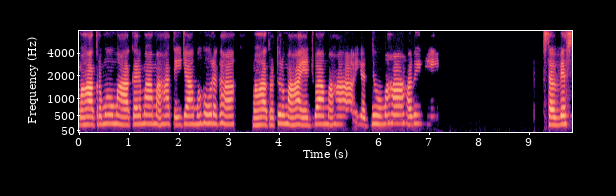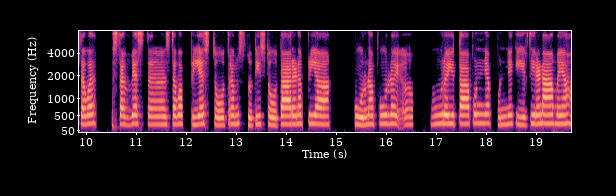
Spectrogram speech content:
महाक्रमो महाकर्मा, महातेजा महोरगः महाक्रतुर्महायज्वा महायज्ञो महाहविः। स्तव्यस्तव स्तव्यस्तव प्रियस्तोत्रं स्तुतिस्तोतारणप्रिया पूर्णपूर्ण पूरयुता पुण्य पुण्यकीर्तिरनामयः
